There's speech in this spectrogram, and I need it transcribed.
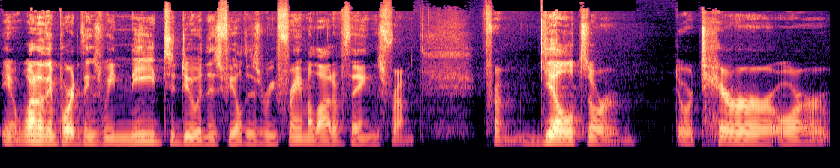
you know, one of the important things we need to do in this field is reframe a lot of things from from guilt or or terror or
